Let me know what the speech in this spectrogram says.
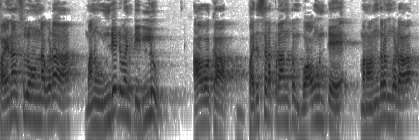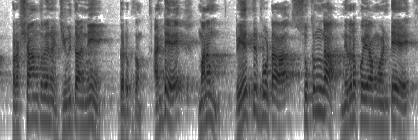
ఫైనాన్స్లో ఉన్నా కూడా మనం ఉండేటువంటి ఇల్లు ఆ ఒక పరిసర ప్రాంతం బాగుంటే మనం అందరం కూడా ప్రశాంతమైన జీవితాన్ని గడుపుతాం. అంటే మనం రేత్రిపూట సుఖంగా నిద్రపోయాము అంటే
